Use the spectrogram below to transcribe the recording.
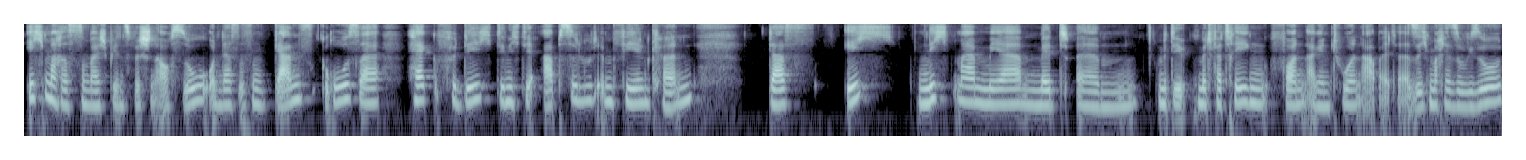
Ich mache es zum Beispiel inzwischen auch so und das ist ein ganz großer Hack für dich, den ich dir absolut empfehlen kann, dass ich nicht mal mehr mit, ähm, mit, mit Verträgen von Agenturen arbeite. Also ich mache ja sowieso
